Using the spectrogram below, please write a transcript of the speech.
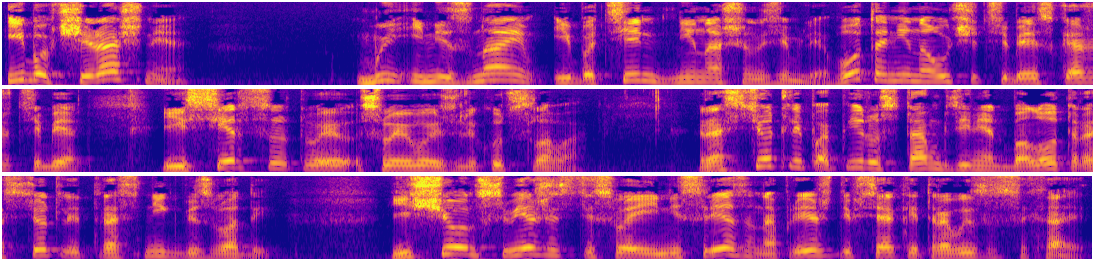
Ибо вчерашнее мы и не знаем, ибо тень дни наши на земле. Вот они научат тебя и скажут тебе, и из сердца твоего, своего извлекут слова. Растет ли папирус там, где нет болота, растет ли тростник без воды – еще он свежести своей не срезан, а прежде всякой травы засыхает.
